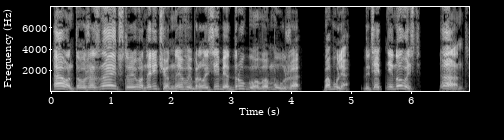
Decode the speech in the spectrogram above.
А он-то уже знает, что его нареченная выбрала себе другого мужа. Бабуля, для тебя это не новость? Ант,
